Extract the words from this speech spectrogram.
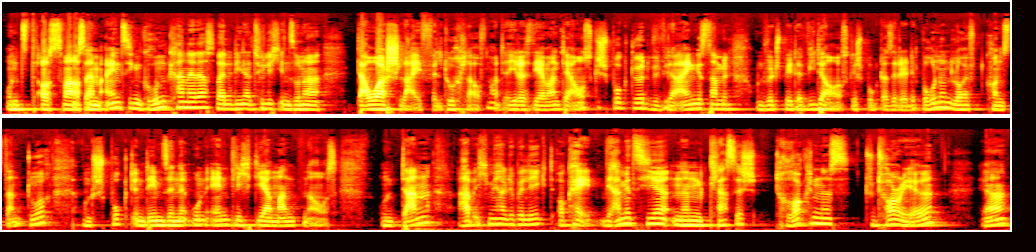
Und aus, zwar aus einem einzigen Grund kann er das, weil er die natürlich in so einer Dauerschleife durchlaufen hat. Jeder Diamant, der ausgespuckt wird, wird wieder eingesammelt und wird später wieder ausgespuckt. Also der, der Brunnen läuft konstant durch und spuckt in dem Sinne unendlich Diamanten aus. Und dann habe ich mir halt überlegt, okay, wir haben jetzt hier ein klassisch trockenes Tutorial, ja,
